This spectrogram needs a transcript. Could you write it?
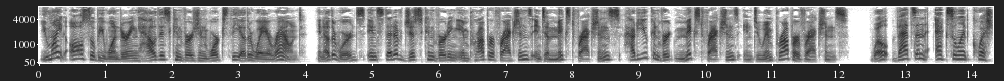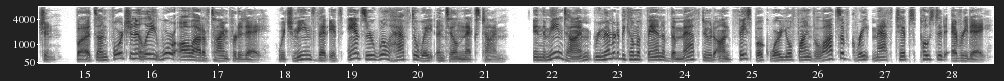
You might also be wondering how this conversion works the other way around. In other words, instead of just converting improper fractions into mixed fractions, how do you convert mixed fractions into improper fractions? Well, that's an excellent question. But unfortunately, we're all out of time for today, which means that its answer will have to wait until next time. In the meantime, remember to become a fan of the Math Dude on Facebook, where you'll find lots of great math tips posted every day.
